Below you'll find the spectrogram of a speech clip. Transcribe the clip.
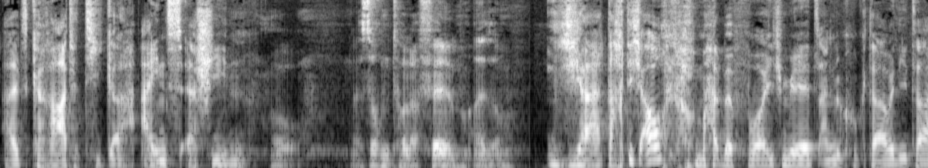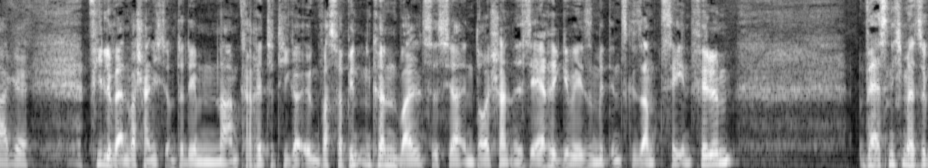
als Karate Tiger 1 erschienen. Oh, das ist doch ein toller Film, also. Ja, dachte ich auch nochmal, bevor ich mir jetzt angeguckt habe, die Tage. Viele werden wahrscheinlich unter dem Namen Karate Tiger irgendwas verbinden können, weil es ist ja in Deutschland eine Serie gewesen mit insgesamt zehn Filmen. Wer es nicht mehr so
